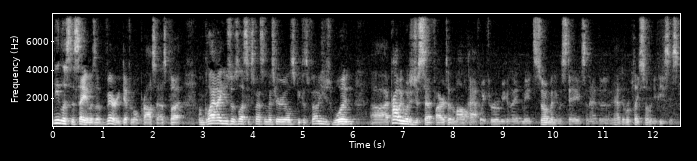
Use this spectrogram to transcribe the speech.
Needless to say, it was a very difficult process, but I'm glad I used those less expensive materials because if I used wood, uh, I probably would have just set fire to the model halfway through because I had made so many mistakes and had to had to replace so many pieces.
